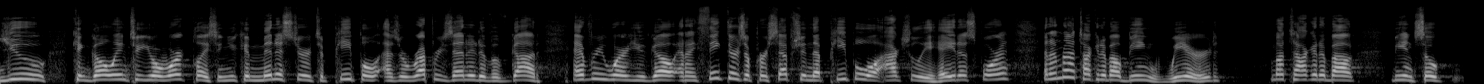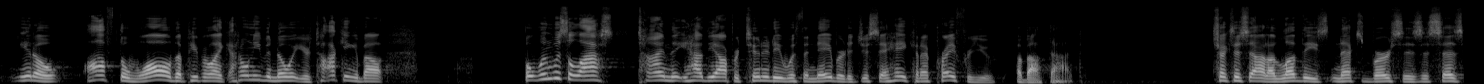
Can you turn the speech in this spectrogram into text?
You can go into your workplace and you can minister to people as a representative of God everywhere you go. And I think there's a perception that people will actually hate us for it. And I'm not talking about being weird, I'm not talking about being so, you know, off the wall that people are like, I don't even know what you're talking about. But when was the last time that you had the opportunity with a neighbor to just say, hey, can I pray for you about that? Check this out. I love these next verses. It says,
